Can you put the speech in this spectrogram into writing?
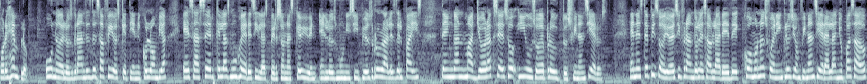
Por ejemplo, uno de los grandes desafíos que tiene Colombia es hacer que las mujeres y las personas que viven en los municipios rurales del país tengan mayor acceso y uso de productos financieros. En este episodio de Cifrando les hablaré de cómo nos fue en inclusión financiera el año pasado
